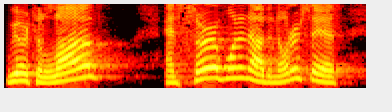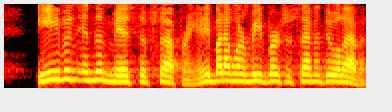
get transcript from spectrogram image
we are to love and serve one another. Notice it says, even in the midst of suffering. Anybody want to read verses 7 through 11?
